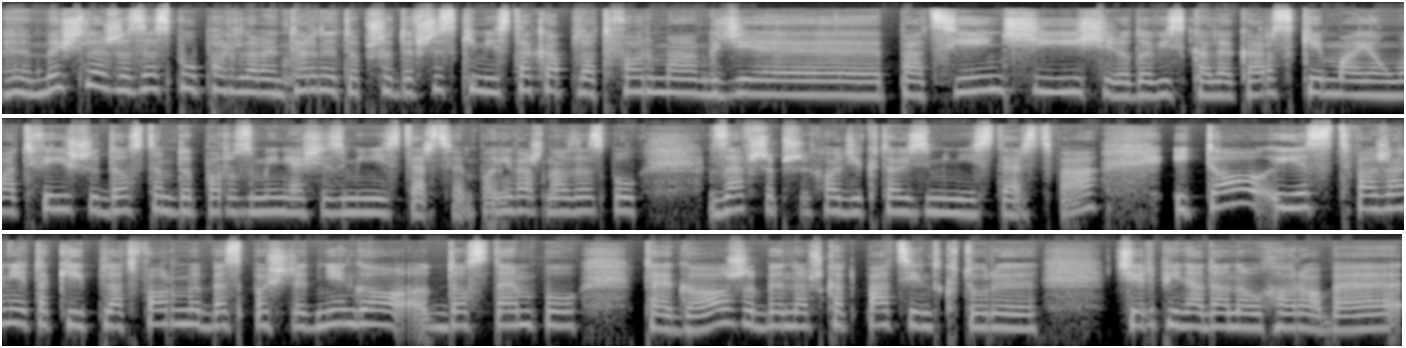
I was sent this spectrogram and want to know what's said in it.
Myślę, że zespół parlamentarny to przede wszystkim jest taka platforma, gdzie pacjenci, środowiska lekarskie mają łatwiejszy dostęp do porozumienia się z ministerstwem, ponieważ na zespół zawsze przychodzi ktoś z ministerstwa i to jest stwarzanie takiej platformy bezpośredniego dostępu tego, żeby na przykład pacjent, który cierpi na daną chorobę,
